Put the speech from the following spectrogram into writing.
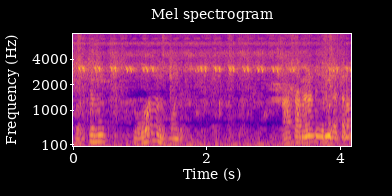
കുറച്ചൊന്ന് ആ സമയം കൊണ്ട് ജിമ്മിൽ എത്തണം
